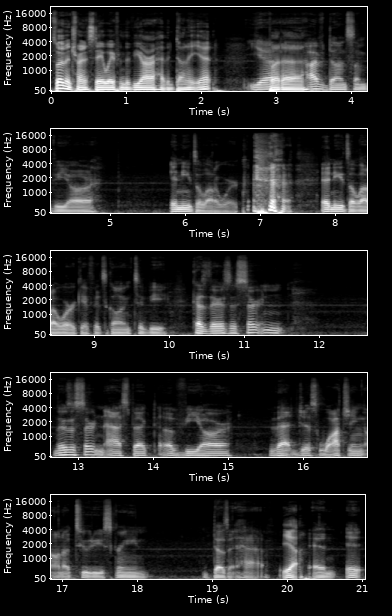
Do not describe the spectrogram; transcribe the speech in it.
So I've been trying to stay away from the VR. I haven't done it yet, Yeah, but uh, I've done some VR. It needs a lot of work. it needs a lot of work if it's going to be because there's a certain there's a certain aspect of VR that just watching on a 2D screen doesn't have. yeah, And it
